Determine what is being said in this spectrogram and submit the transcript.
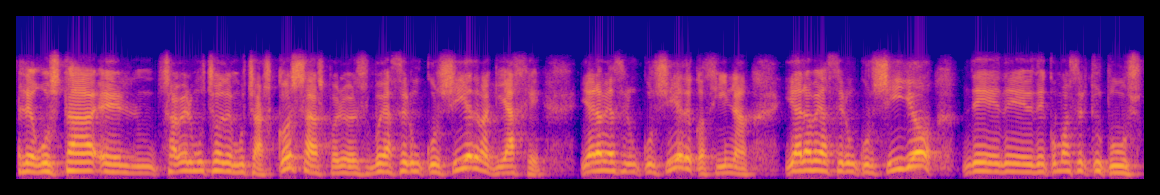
le gusta saber mucho de muchas cosas, pues voy a hacer un cursillo de maquillaje, y ahora voy a hacer un cursillo de cocina, y ahora voy a hacer un cursillo de, de, cómo hacer tutus.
